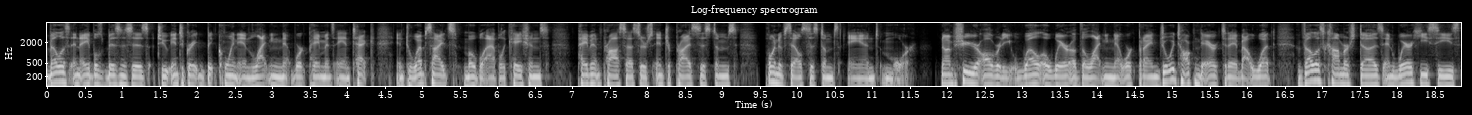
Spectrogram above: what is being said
Velas enables businesses to integrate Bitcoin and Lightning Network payments and tech into websites, mobile applications, payment processors, enterprise systems, point of sale systems, and more. Now, I'm sure you're already well aware of the Lightning Network, but I enjoyed talking to Erik today about what Velas Commerce does and where he sees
